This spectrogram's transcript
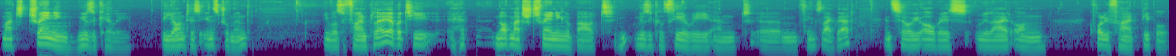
much training musically beyond his instrument. He was a fine player, but he had not much training about musical theory and um, things like that. And so he always relied on qualified people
